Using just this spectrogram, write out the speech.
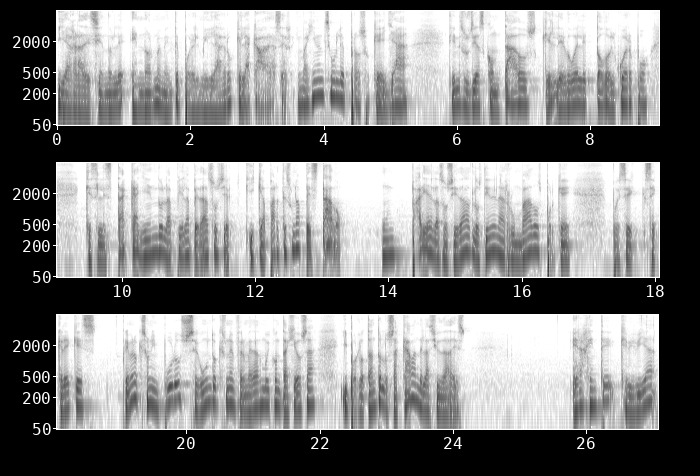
y agradeciéndole enormemente por el milagro que le acaba de hacer. Imagínense un leproso que ya tiene sus días contados, que le duele todo el cuerpo, que se le está cayendo la piel a pedazos y, que aparte es un apestado, un paria de la sociedad, los tienen arrumbados porque pues se, se cree que es, primero que son impuros, segundo que es una enfermedad muy contagiosa y por lo tanto los sacaban de las ciudades. Era gente que vivía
